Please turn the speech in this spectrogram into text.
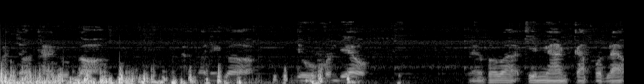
มาจอดถ่ายรูปต่อตอนนี้ก็ อยู่คนเดียวนะเพราะว่าทีมงานกลับหมดแล้ว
